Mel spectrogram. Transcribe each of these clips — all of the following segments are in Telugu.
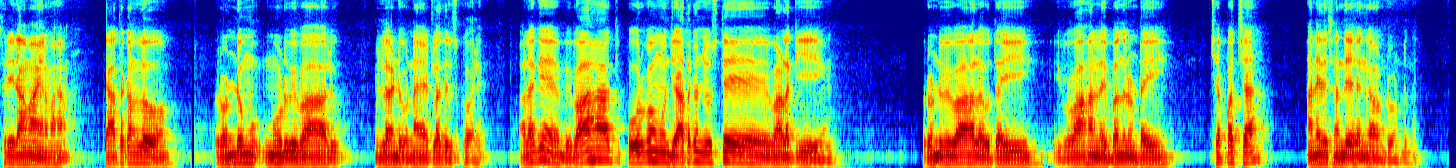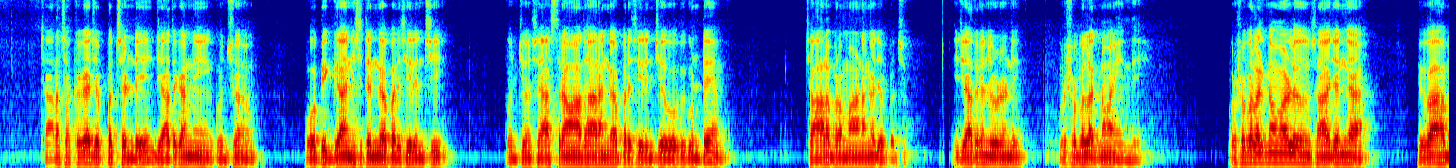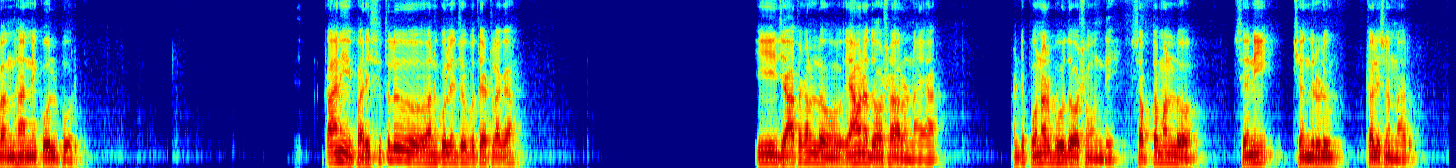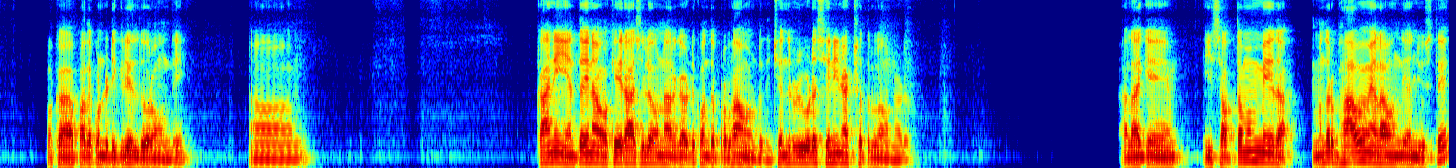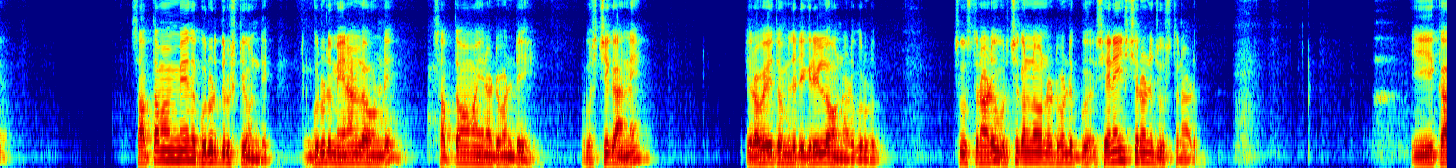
శ్రీరామాయ నమ. జాతకంలో రెండు మూడు వివాహాలు ఇలాంటివి ఉన్నాయి ఎట్లా తెలుసుకోవాలి? అలాగే వివాహాత్ పూర్వం జాతకం చూస్తే వాళ్ళకి రెండు వివాహాలు అవుతాయి వివాహంలో ఇబ్బందులు ఉంటాయి. చెప్పచ్చా? అనేది సందేహంగా ఉంటూ ఉంటుంది. చాలా చక్కగా చెప్పచ్చండి. జాతకాన్ని కొంచెం ఓపిక్గా నిశితంగా పరిశీలించి కొంచెం శాస్త్రం ఆధారంగా పరిశీలించే ఓపిక ఉంటే చాలా బ్రహ్మాండంగా చెప్పచ్చు. ఈ జాతకం చూడండి. వృషభ లగ్నం అయింది. వృషభ లగ్నం వాళ్ళు సహజంగా వివాహ బంధాన్ని కోల్పోరు. కానీ పరిస్థితులు అనుకూలించకపోతే ఎట్లాగా? ఈ జాతకంలో ఏమైనా దోషాలు ఉన్నాయా? అంటే పునర్భూ దోషం ఉంది. సప్తమంలో శని చంద్రుడు కలిసి ఉన్నారు. ఒక పదకొండు డిగ్రీల దూరం ఉంది. కానీ ఎంతైనా ఒకే రాశిలో ఉన్నారు కాబట్టి కొంత ప్రభావం ఉంటుంది. చంద్రుడు కూడా శని నక్షత్రంలో ఉన్నాడు. అలాగే ఈ సప్తమం మీద ముందర భావం ఎలా ఉంది అని చూస్తే సప్తమం మీద గురుడు దృష్టి ఉంది. గురుడు మీనంలో ఉండి సప్తమం అయినటువంటి వృశ్చికాన్ని ఇరవై తొమ్మిది డిగ్రీల్లో ఉన్నాడు గురుడు. చూస్తున్నాడు వృశ్చికంలో ఉన్నటువంటి శనైశ్వరుణ్ణి శనైశ్వరుని చూస్తున్నాడు. ఇక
